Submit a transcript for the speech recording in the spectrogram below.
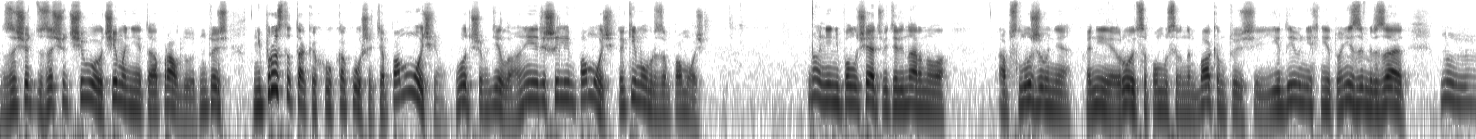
За счет, за счет чего? Чем они это оправдывают? Ну, то есть, не просто так их укокошить, а помочь им. Вот в чем дело. Они решили им помочь. Каким образом помочь? Ну, они не получают ветеринарного обслуживания. Они роются по мусорным бакам, то есть еды у них нет, они замерзают. Ну,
